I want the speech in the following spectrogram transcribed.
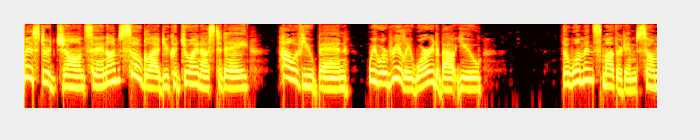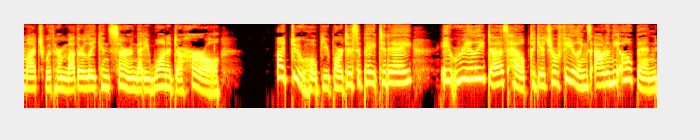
Mr. Johnson, I'm so glad you could join us today. How have you been? We were really worried about you. The woman smothered him so much with her motherly concern that he wanted to hurl. I do hope you participate today. It really does help to get your feelings out in the open.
